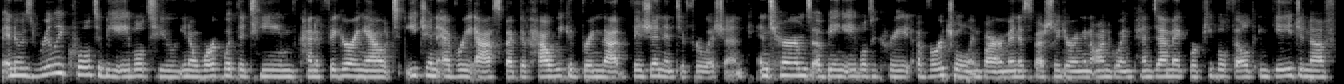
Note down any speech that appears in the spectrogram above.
And it was really cool to be able to you know work with the team kind of figuring out each and every aspect of how we could bring that vision into fruition. In terms of being able to create a virtual environment especially during an ongoing pandemic where people felt engaged enough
